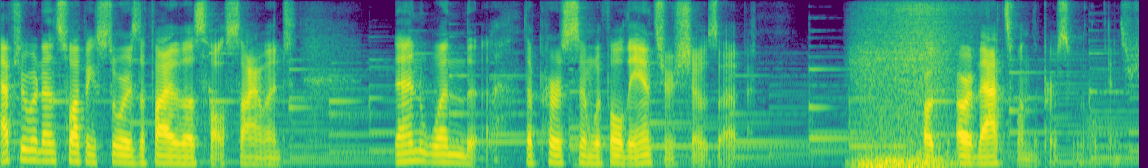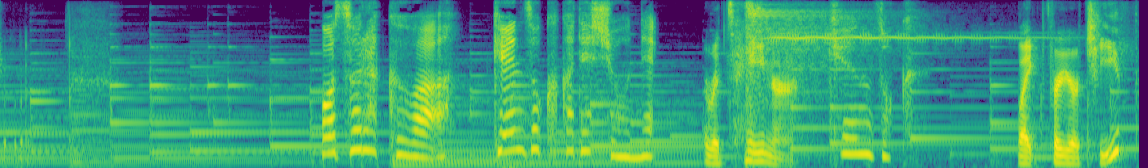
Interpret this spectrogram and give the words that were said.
After we're done swapping stories, the five of us fall silent. Then when the, the person with all the answers shows up. Or, or that's when the person with all the answers shows up. おそらくは眷属家でしょうね A retainer. 眷属 like, for your teeth?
